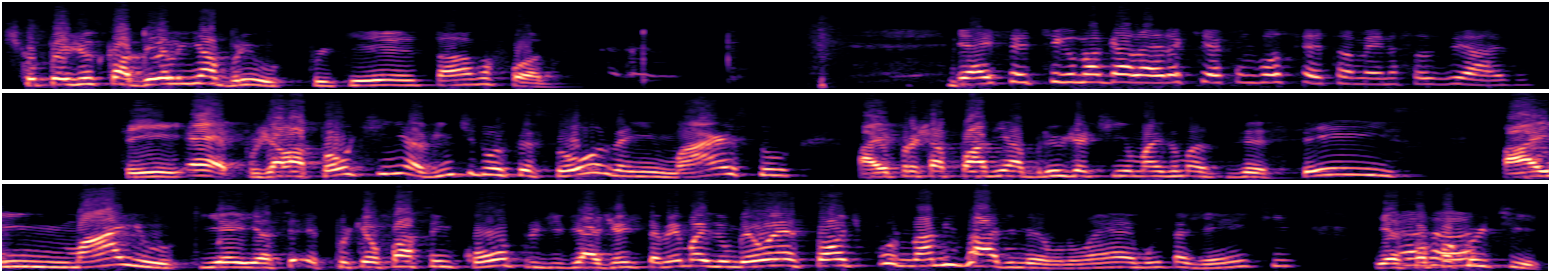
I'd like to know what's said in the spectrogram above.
acho que eu perdi os cabelos em abril, porque tava foda. E aí você tinha uma galera que ia com você também nessas viagens. Sim, é, pro Jalapão tinha 22 pessoas em março, aí pra Chapada em abril já tinha mais umas 16, aí em maio, que ia ser, porque eu faço encontro de viajante também, mas o meu é só, tipo, na amizade mesmo, não é muita gente, e é só uhum. pra curtir.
